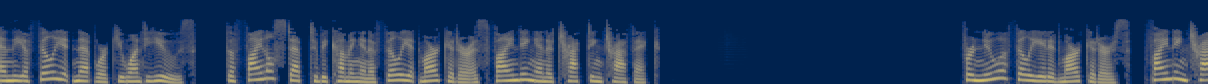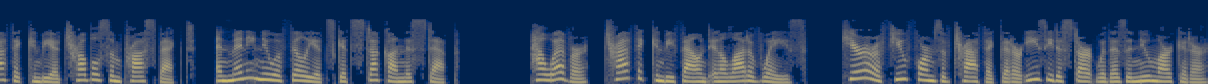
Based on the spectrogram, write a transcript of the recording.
and the affiliate network you want to use, the final step to becoming an affiliate marketer is finding and attracting traffic. For new affiliated marketers, finding traffic can be a troublesome prospect, and many new affiliates get stuck on this step. However, traffic can be found in a lot of ways. Here are a few forms of traffic that are easy to start with as a new marketer.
